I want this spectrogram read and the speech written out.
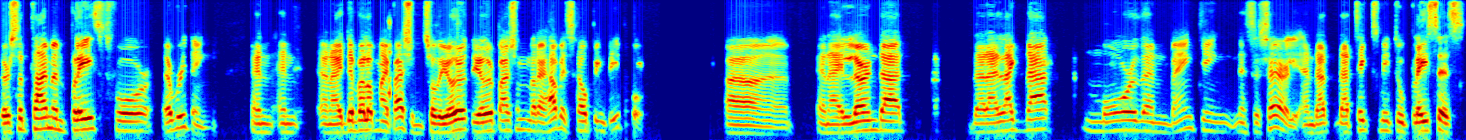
there's a time and place for everything, and and and I develop my passion. So the other the other passion that I have is helping people, uh, and I learned that that I like that more than banking necessarily, and that that takes me to places.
